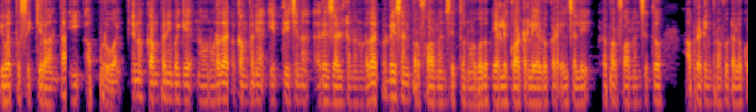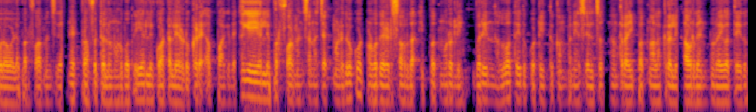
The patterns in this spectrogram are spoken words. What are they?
ಇವತ್ತು ಸಿಕ್ಕಿರೋ ಅಂತ ಈ ಅಪ್ರೂವಲ್ ಇನ್ನು ಕಂಪನಿ ಬಗ್ಗೆ ನಾವು ನೋಡಿದ ಕಂಪನಿಯ ಇತ್ತೀಚಿನ ರಿಸಲ್ಟ್ ಅನ್ನು ನೋಡಿದ್ರೆ ಡಿಸೆಂಟ್ ಪರ್ಫಾರ್ಮೆನ್ಸ್ ಇತ್ತು ನೋಡಬಹುದು ಇಯರ್ಲಿ ಕ್ವಾರ್ಟರ್ಲಿ ಎರಡು ಕಡೆ ಎಲ್ಸ್ ಅಲ್ಲಿ ಪರ್ಫಾರ್ಮೆನ್ಸ್ ಇತ್ತು. ಆಪರೇಟಿಂಗ್ ಪ್ರಾಫಿಟ್ ಅಲ್ಲೂ ಕೂಡ ಒಳ್ಳೆ ಪರ್ಫಾರ್ಮೆನ್ಸ್ ಇದೆ. ನೆಟ್ ಪ್ರಾಫಿಟ್ ಅಲ್ಲೂ ನೋಡಬಹುದು ಇಯರ್ಲಿ ಕ್ವಾರ್ಟರ್ ಎರಡು ಕಡೆ ಅಪ್ ಆಗಿದೆ. ಹಾಗೆ ಇಯರ್ಲಿ ಪರ್ಫಾರ್ಮೆನ್ಸ್ ಅನ್ನ ಚೆಕ್ ಮಾಡಿದ್ರು ಕೂಡ ನೋಡಬಹುದು ಎರಡ್ ಸಾವಿರದ ಇಪ್ಪತ್ತ್ ಮೂರಲ್ಲಿ ಬರೀ ನಲವತ್ತೈದು ಕೋಟಿ ಇತ್ತು ಕಂಪನಿಯ ಸೇಲ್ಸ್ ನಂತರ ಇಪ್ಪತ್ನಾಲ್ಕರಲ್ಲಿ ಸಾವಿರದ ಎಂಟುನೂರ ಐವತ್ತೈದು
